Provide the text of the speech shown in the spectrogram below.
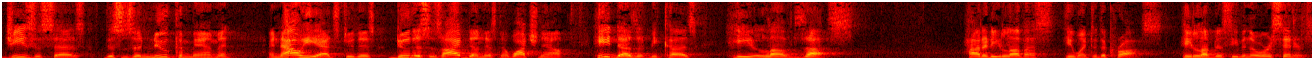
Jesus says, This is a new commandment. And now he adds to this, Do this as I've done this. Now watch now. He does it because he loves us. How did he love us? He went to the cross. He loved us even though we're sinners.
